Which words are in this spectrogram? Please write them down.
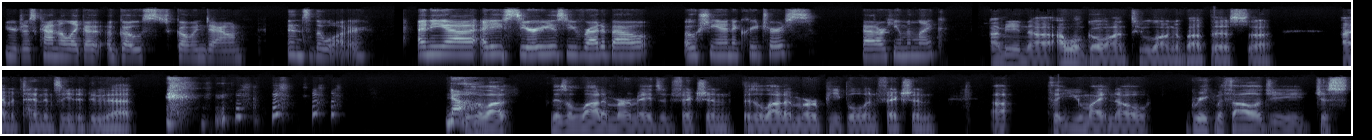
you're just kind of like a, a ghost going down into the water any uh any series you've read about oceanic creatures that are human like I mean, uh, I won't go on too long about this. Uh, I have a tendency to do that. no There's a lot. There's a lot of mermaids in fiction. There's a lot of mer people in fiction uh, that you might know. Greek mythology, just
